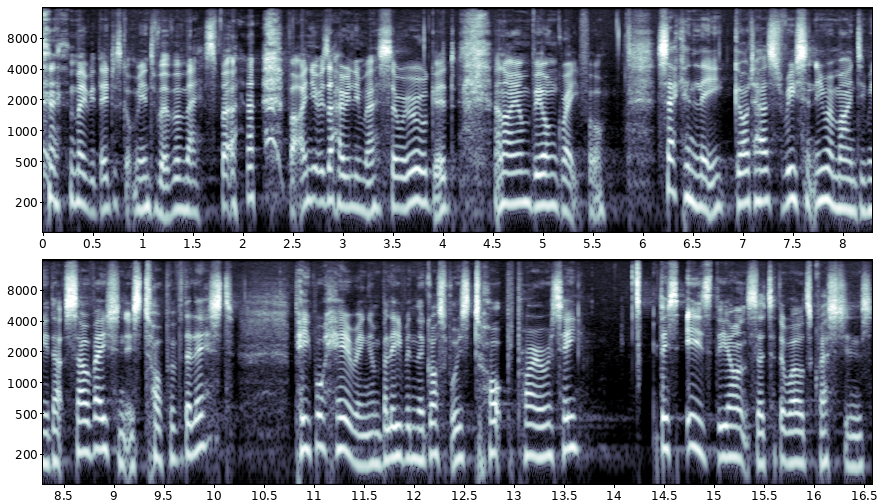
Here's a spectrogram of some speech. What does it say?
maybe they just got me into a bit of a mess, but, but I knew it was a holy mess, so we were all good. And I am beyond grateful. Secondly, God has recently reminded me that salvation is top of the list. People hearing and believing the gospel is top priority. This is the answer to the world's questions.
